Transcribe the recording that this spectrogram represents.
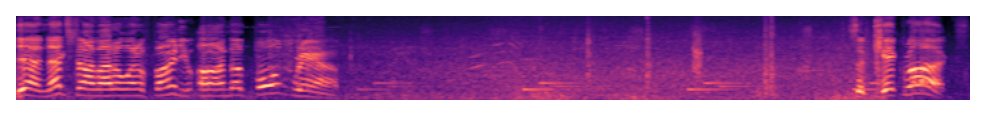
Yeah. Next time, I don't want to find you on the boat ramp. So kick rocks.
